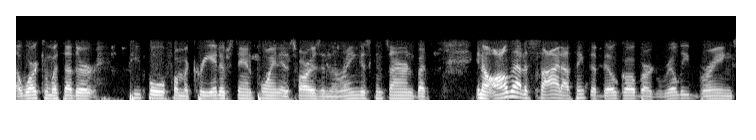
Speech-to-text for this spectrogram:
uh, working with other people from a creative standpoint as far as in the ring is concerned. But you know, all that aside, I think that Bill Goldberg really brings.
